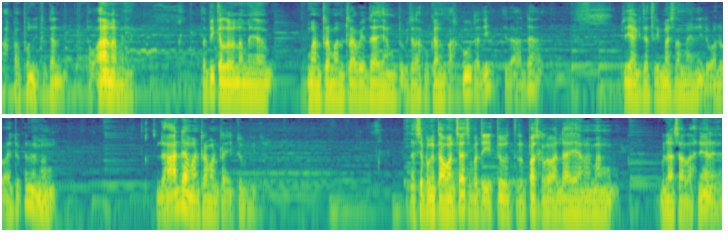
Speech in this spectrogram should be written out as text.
apa pun itu kan doa namanya. Tapi kalau namanya mantra-mantra Weda yang untuk kita lakukan baku tadi tidak ada. Seperti yang kita terima selama ini doa-doa itu kan memang sudah ada mantra-mantra itu gitu. Nah, sepengetahuan saya seperti itu. Terlepas kalau ada yang memang benar salahnya, ya,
